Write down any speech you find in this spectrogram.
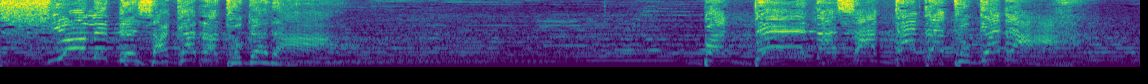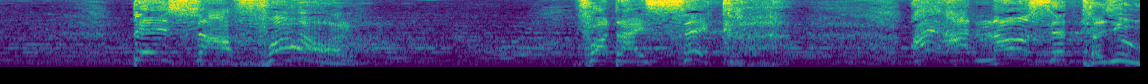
Surely they shall gather together. But they that shall gather together, they shall fall for thy sake. I announce it to you.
